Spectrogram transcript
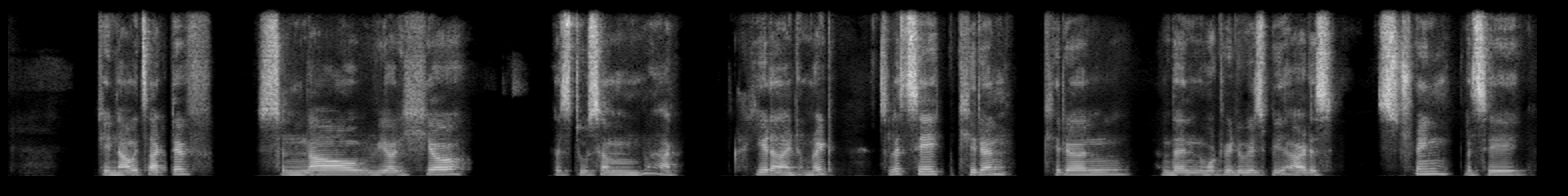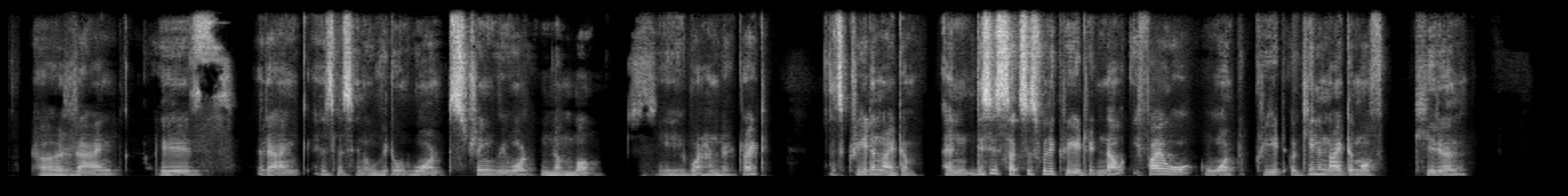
Okay. Now it's active. So now we are here. Let's do some create an item right? So let's say kiran kiran and then what we do is we add a string. Let's say uh, rank is rank is let's say no we don't want string we want number. Say 100 right? Let's create an item. And this is successfully created. Now if I want to create again an item of Kiran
